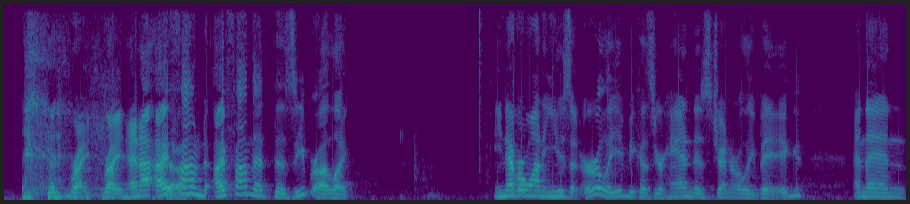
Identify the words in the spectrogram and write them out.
right, right. And I, I so. found I found that the zebra like you never want to use it early because your hand is generally big. And then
